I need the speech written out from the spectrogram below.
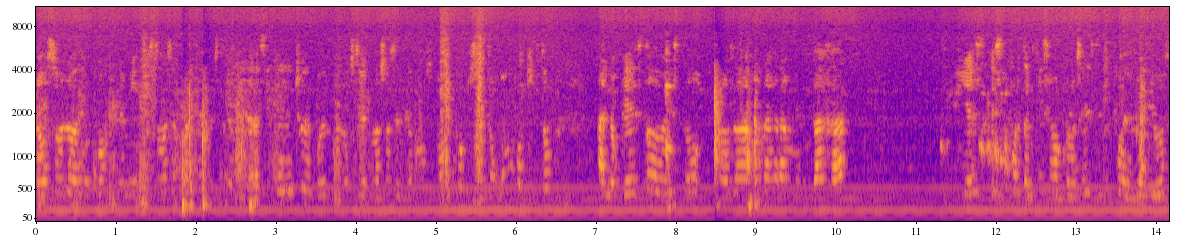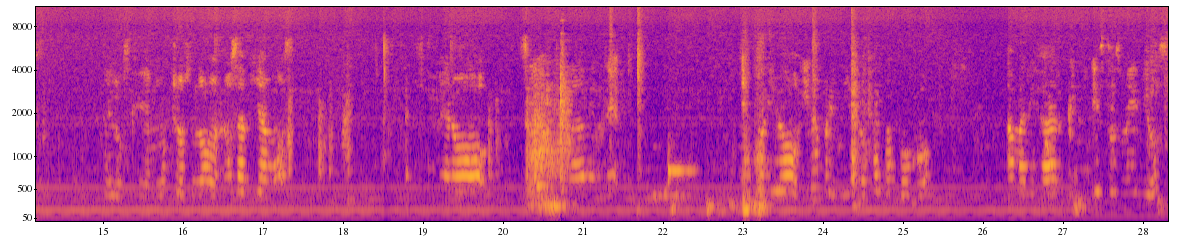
No solo de un confinamiento, esto va a ser parte de nuestra vida. Así que el hecho de poder conocernos, acercarnos un poquito, un poquito a lo que es todo esto nos da una gran ventaja. Y es, es importantísimo conocer este tipo de medios de los que muchos no, no sabíamos. Pero sí afortunadamente he podido ir aprendiendo poco a poco a manejar estos medios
